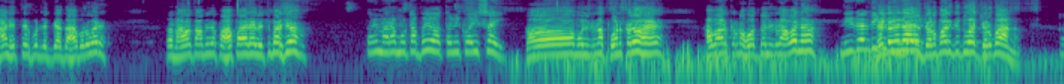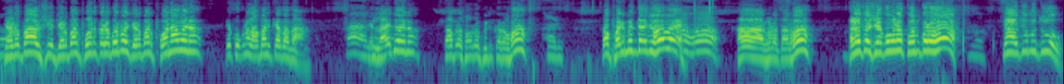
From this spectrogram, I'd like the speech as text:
હા સિત્તેર ફૂટ જગ્યા હતા બરોબર? તો ના તો આપણે પહા પાય વેચી મારશે. તમે મારા મોટા ભાઈઓ તમે કોઈ સહી. તો હું લીડરને ફોન કર્યો હે. સવાર કમને હોદનો લીડર આવે ને? લીડર દી લીડર. ને જડબાન કીધું આ જડબાન. જડબા આવશે. જડબાન ફોન કર્યો. બરોબર? જડબાન ફોન આવે ને એ કોકના લાબાને કહેતા હતા. એ લાવી દો ને તો આપણે સોરો ફીટ કરો હો. તો ફરી મત દેજો હો હવે. હા થોડો તાર હો. હેડો તો શેકોવાનો કોમ કરો હો. લે આવજો હું તું.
